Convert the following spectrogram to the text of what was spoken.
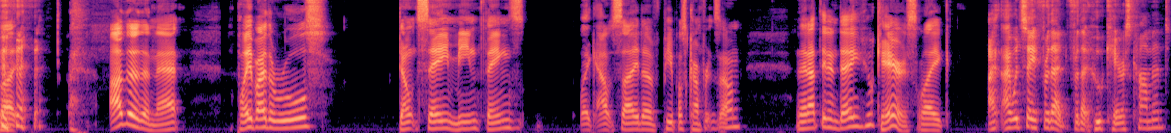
But other than that, play by the rules. Don't say mean things like outside of people's comfort zone. And then at the end of the day, who cares? Like I, I would say for that for that who cares comment,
